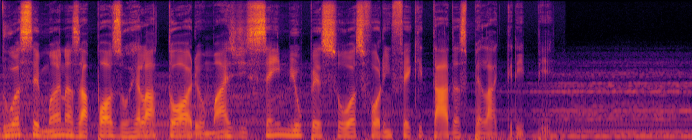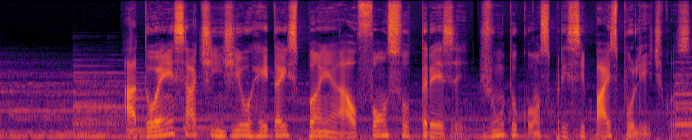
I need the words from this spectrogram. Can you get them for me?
Duas semanas após o relatório, mais de 100 mil pessoas foram infectadas pela gripe. A doença atingiu o rei da Espanha, Alfonso XIII, junto com os principais políticos.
